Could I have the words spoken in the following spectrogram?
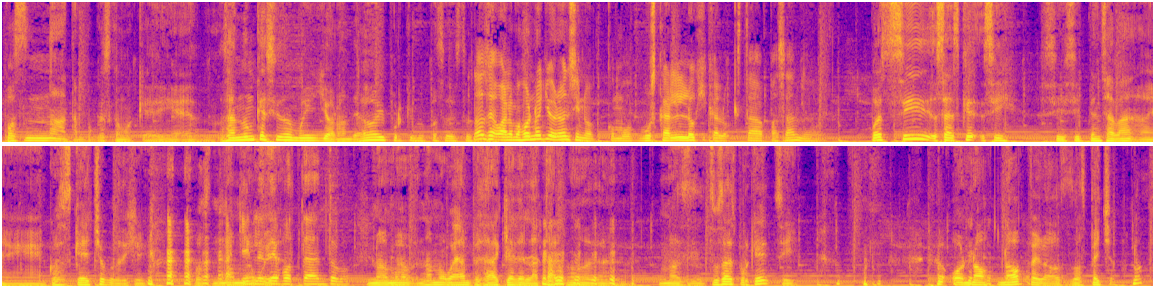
pues no, tampoco es como que diga- O sea, nunca he sido muy llorón de, ay, ¿por qué me pasa esto? No, o sea, a lo mejor no llorón, sino como buscarle lógica a lo que estaba pasando. güey. Pues sí, o sea, es que sí, sí, sí pensaba en cosas que he hecho, pero dije, pues no ¿A me quién le voy a- debo tanto? No me, no me voy a empezar aquí a delatar, ¿no? Más, ¿Tú sabes por qué? Sí. o no, no, pero sospecho, ¿no?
